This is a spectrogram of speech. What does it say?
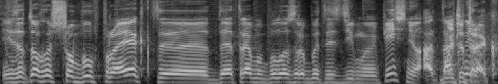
Із-за того, що був проєкт, е, де треба було зробити з Дімою пісню, а так Мультитрек. Він,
